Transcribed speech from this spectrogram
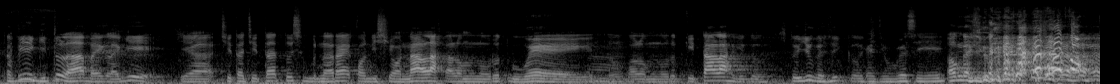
tapi ya gitulah baik lagi ya cita-cita tuh sebenarnya kondisional lah kalau menurut gue gitu kalau menurut kita lah gitu setuju gak sih coach Enggak juga sih. oh enggak juga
